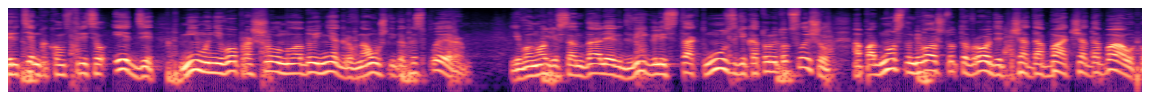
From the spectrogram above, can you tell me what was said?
Перед тем, как он встретил Эдди, мимо него прошел молодой негр в наушниках и с плеером. Его ноги в сандалиях двигались в такт музыки, которую тот слышал, а под нос набивал что-то вроде «чадаба, чадабау».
